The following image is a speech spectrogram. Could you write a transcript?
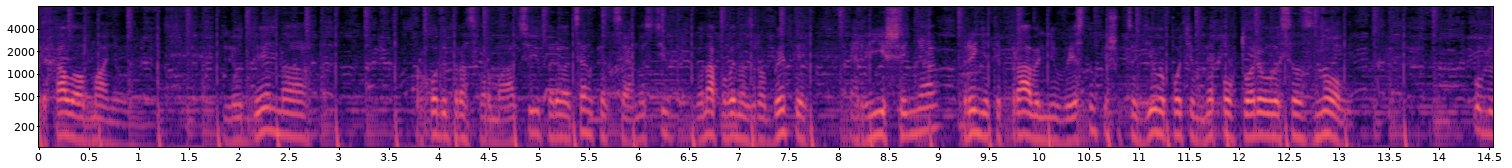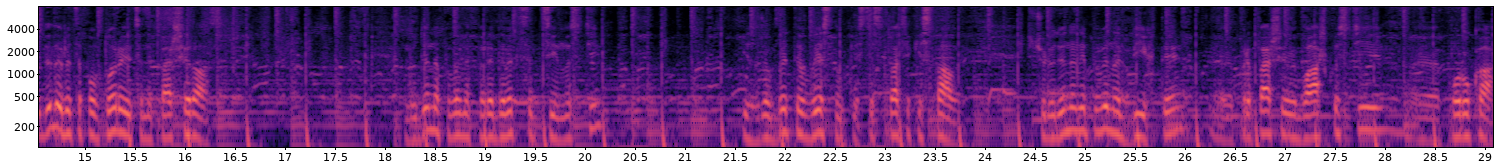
Брехала, обманювала. Людина проходить трансформацію, переоценка цінностей. Вона повинна зробити рішення, прийняти правильні висновки, щоб це діло потім не повторювалося знову. В людини вже це повторюється не перший раз. Людина повинна передивитися цінності і зробити висновки з цієї ситуації, які стали. Що людина не повинна бігти е, при першій важкості е, по руках.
